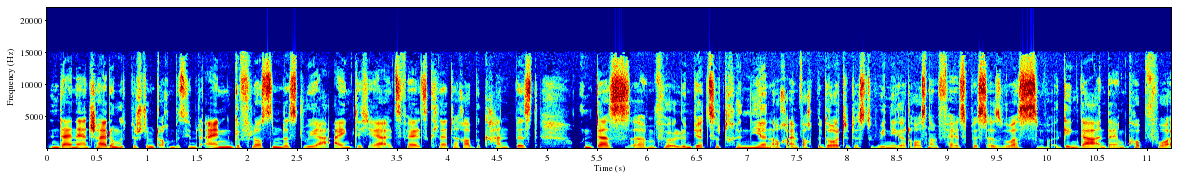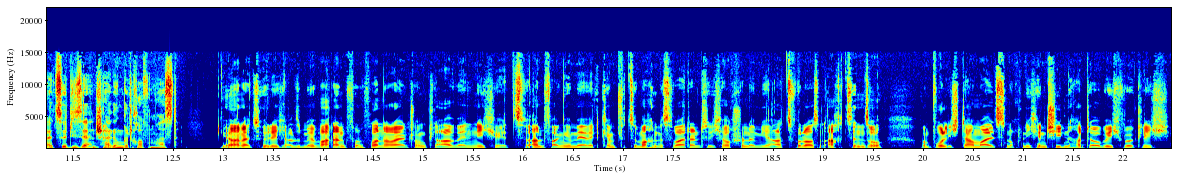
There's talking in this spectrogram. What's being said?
In deine Entscheidung ist bestimmt auch ein bisschen mit eingeflossen, dass du ja eigentlich eher als Felskletterer bekannt bist und das ähm, für Olympia zu trainieren auch einfach bedeutet, dass du weniger draußen am Fels bist. Also was ging da in deinem Kopf vor, als du diese Entscheidung getroffen hast? Ja, natürlich. Also mir war dann von vornherein schon klar, wenn ich jetzt anfange, mehr Wettkämpfe zu machen, das war dann natürlich auch schon im Jahr 2018 so, obwohl ich damals noch nicht entschieden hatte, ob ich wirklich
